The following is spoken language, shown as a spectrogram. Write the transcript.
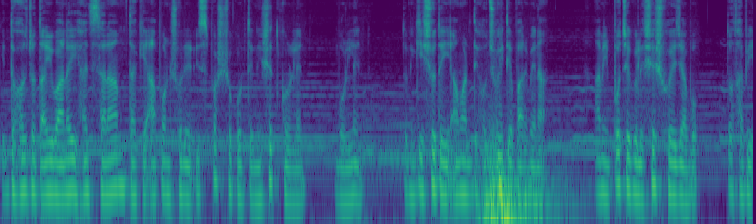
কিন্তু হজরত আইব আলাই হাজ সালাম তাকে আপন শরীর স্পর্শ করতে নিষেধ করলেন। বললেন, তুমি কিছুতেই আমার দেহ ছুঁইতে পারবে না। আমি পচে গেলে শেষ হয়ে যাব। তথাপি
